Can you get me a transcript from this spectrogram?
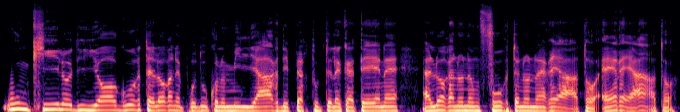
un chilo di yogurt e loro ne producono miliardi per tutte le catene, e allora non è un furto e non è reato, è reato.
